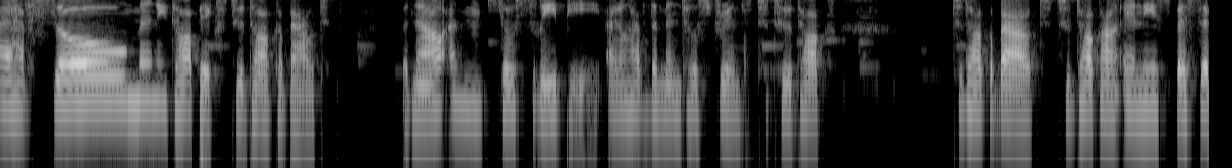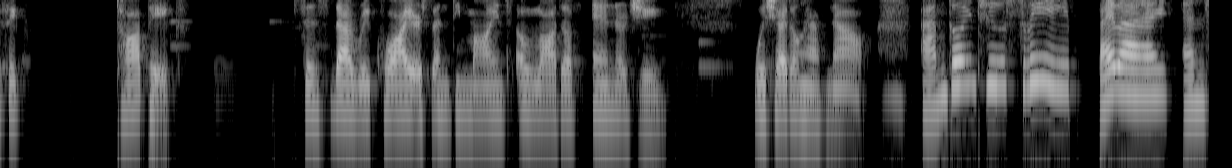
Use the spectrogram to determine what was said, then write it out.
I have so many topics to talk about. But now I'm so sleepy. I don't have the mental strength to, to talk to talk about to talk on any specific topic since that requires and demands a lot of energy which I don't have now. I'm going to sleep. Bye bye. And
